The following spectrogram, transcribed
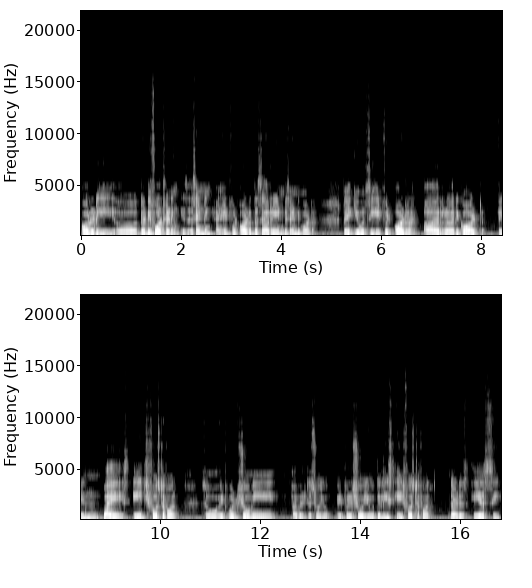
already uh, the default setting is ascending and it would order the salary in descending order. Like you would see it would order our uh, record in by age first of all. So it would show me I will just show you it will show you the least age first of all that is ASC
